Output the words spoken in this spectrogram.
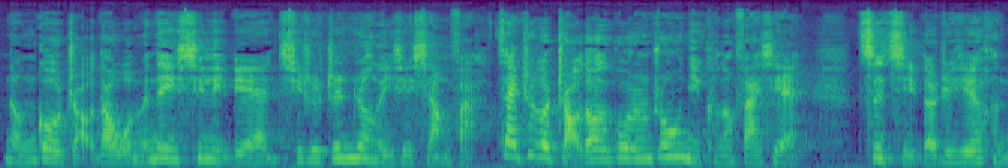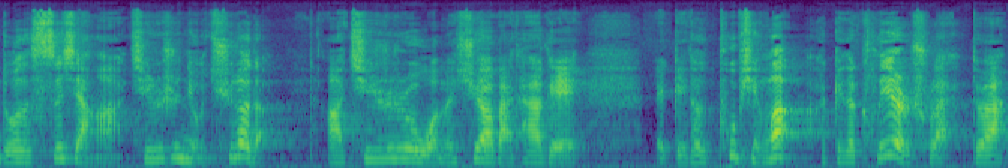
能够找到我们内心里边其实真正的一些想法。在这个找到的过程中，你可能发现自己的这些很多的思想啊，其实是扭曲了的啊，其实是我们需要把它给给它铺平了，给它 clear 出来，对吧？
